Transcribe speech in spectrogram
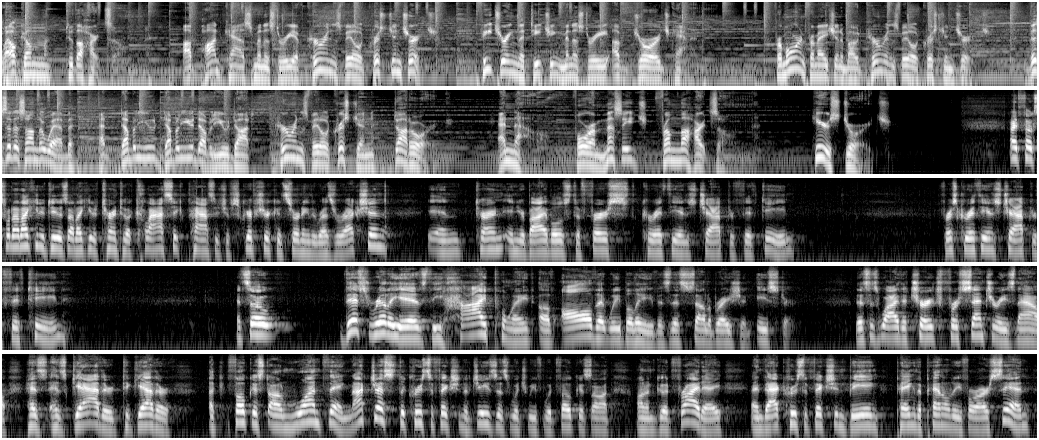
Welcome to the Heart Zone, a podcast ministry of Curwensville Christian Church, featuring the teaching ministry of George Cannon. For more information about Curwensville Christian Church, visit us on the web at www.curwensvillechristian.org. And now, for a message from the Heart Zone. Here's George. All right, folks, what I'd like you to do is I'd like you to turn to a classic passage of Scripture concerning the resurrection and turn in your Bibles to 1 Corinthians chapter 15. 1 Corinthians chapter 15. And so this really is the high point of all that we believe is this celebration, Easter. This is why the church for centuries now has, has gathered together focused on one thing, not just the crucifixion of Jesus, which we would focus on on Good Friday, and that crucifixion being paying the penalty for our sin,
